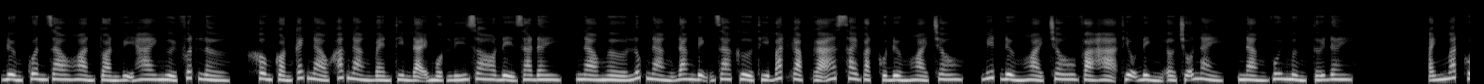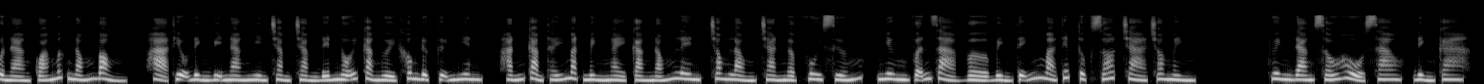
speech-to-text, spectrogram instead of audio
Đường quân giao hoàn toàn bị hai người phớt lờ, không còn cách nào khác nàng bèn tìm đại một lý do để ra đây, nào ngờ lúc nàng đang định ra cửa thì bắt gặp gã sai vặt của đường Hoài Châu, biết đường Hoài Châu và Hạ Thiệu Đình ở chỗ này, nàng vui mừng tới đây. Ánh mắt của nàng quá mức nóng bỏng, Hạ Thiệu Đình bị nàng nhìn chằm chằm đến nỗi cả người không được tự nhiên, hắn cảm thấy mặt mình ngày càng nóng lên, trong lòng tràn ngập vui sướng, nhưng vẫn giả vờ bình tĩnh mà tiếp tục rót trà cho mình. Huynh đang xấu hổ sao, Đình ca.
